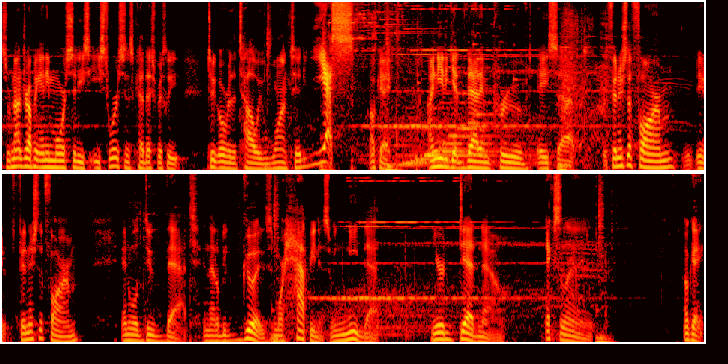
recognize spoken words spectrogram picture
So we're not dropping any more cities eastward since Kadesh basically took over the tile we wanted. Yes! Okay. I need to get that improved ASAP. Finish the farm. Finish the farm. And we'll do that. And that'll be good. It's more happiness. We need that. You're dead now. Excellent. Okay.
